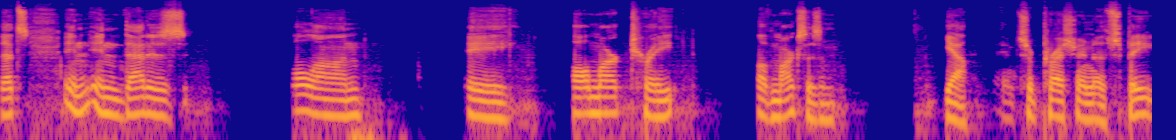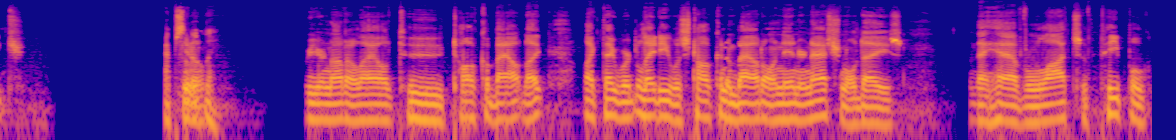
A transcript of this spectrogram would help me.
that's and and that is full on a hallmark trait of Marxism. Yeah, And suppression of speech, absolutely. where you're not allowed to talk about like like they were lady was talking about on international days. when They have lots of people,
